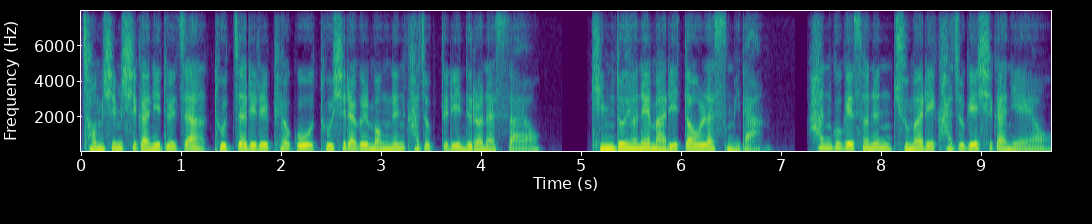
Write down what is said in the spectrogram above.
점심시간이 되자 돗자리를 펴고 도시락을 먹는 가족들이 늘어났어요. 김도현의 말이 떠올랐습니다. 한국에서는 주말이 가족의 시간이에요.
